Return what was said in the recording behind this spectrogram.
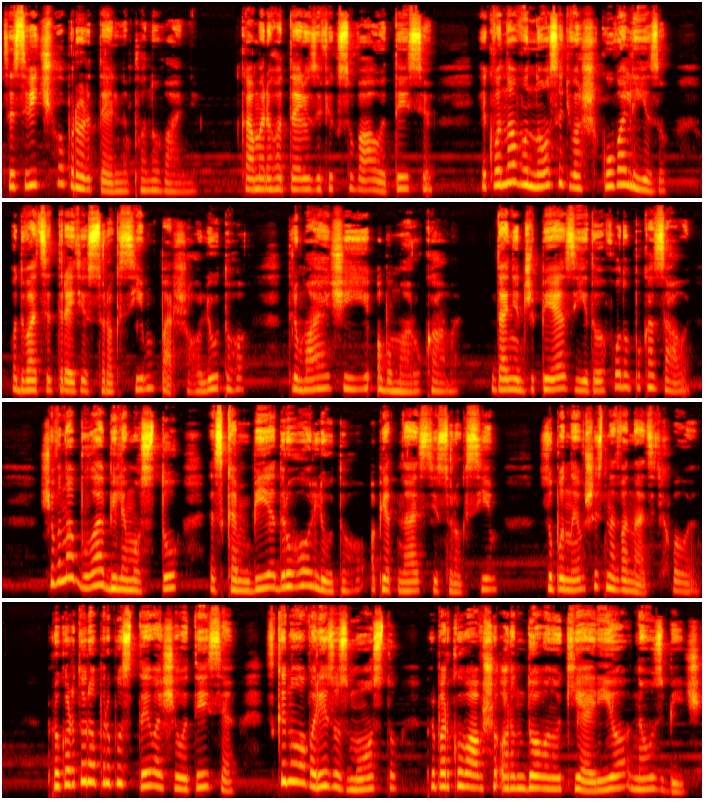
Це свідчило про ретельне планування. Камери готелю зафіксували Летисію, як вона виносить важку валізу о 23.47 1 лютого, тримаючи її обома руками. Дані GPS її телефону показали, що вона була біля мосту Ескамбія 2 лютого о 15.47, зупинившись на 12 хвилин. Прокуратура припустила, що Летися скинула валізу з мосту, припаркувавши орендовану Rio на узбіччі.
